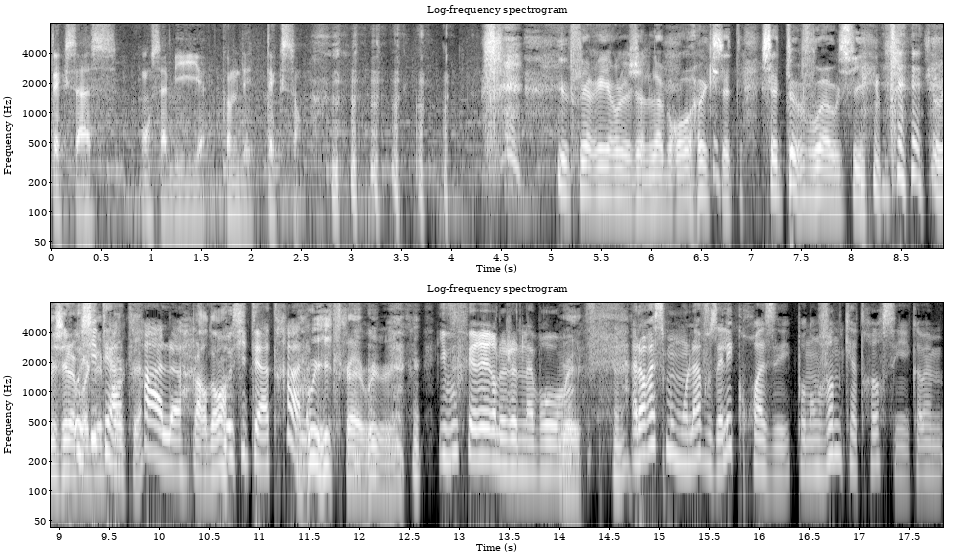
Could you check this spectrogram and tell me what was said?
Texas, on s'habille comme des Texans. Il fait rire le jeune Labro avec cette, cette voix aussi. la aussi théâtrale. Pardon Aussi théâtrale. Oui, très, oui, oui. Il vous fait rire le jeune Labro. Hein. Oui. Alors à ce moment-là, vous allez croiser, pendant 24 heures, c'est quand même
